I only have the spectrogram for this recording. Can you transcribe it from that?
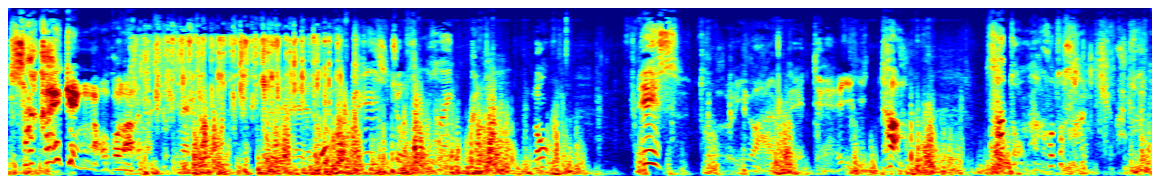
記者会見が行われましてね、えー、元警視庁捜査一課のエースと言われていた佐藤誠さんっていう方がね、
